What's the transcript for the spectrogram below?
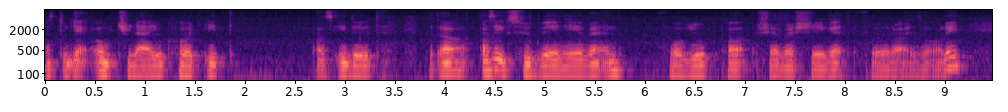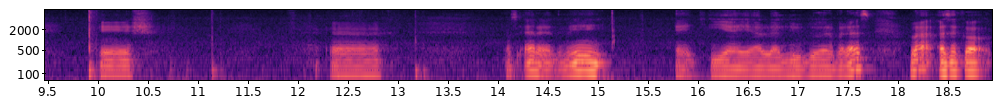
Azt ugye úgy csináljuk, hogy itt az időt, tehát a, az x függvényében fogjuk a sebességet felrajzolni, és e, az eredmény egy ilyen jellegű görbe lesz. Lá, ezek a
